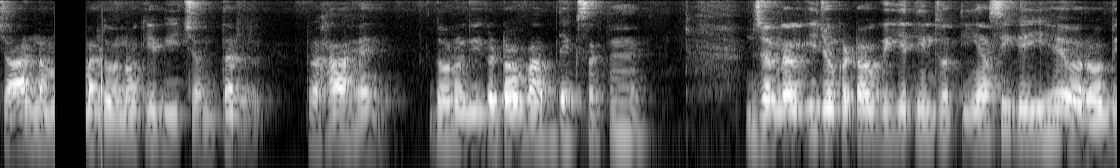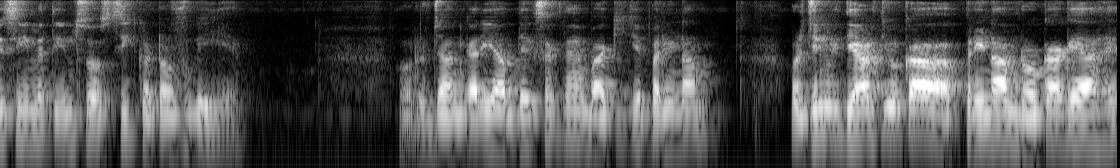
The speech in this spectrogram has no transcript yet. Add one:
चार नंबर दोनों के बीच अंतर रहा है। दोनों की कट ऑफ़ आप देख सकते हैं। जनरल की जो कट ऑफ़ गई है, तीन सौ तिरासी गई है और ओबीसी में तीन सौ अस्सी कट ऑफ़ गई है। और जानकारी आप देख सकते हैं बाकी के परिणाम। और जिन विद्यार्थियों का परिणाम रोका गया है,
